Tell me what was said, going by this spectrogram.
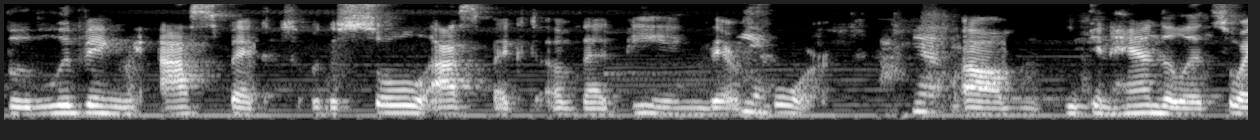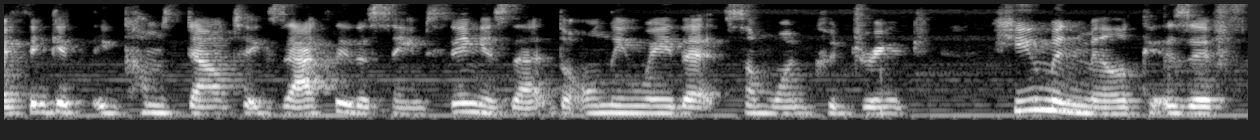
the living aspect or the soul aspect of that being therefore yeah. yeah. Um, we can handle it so i think it, it comes down to exactly the same thing is that the only way that someone could drink human milk is if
